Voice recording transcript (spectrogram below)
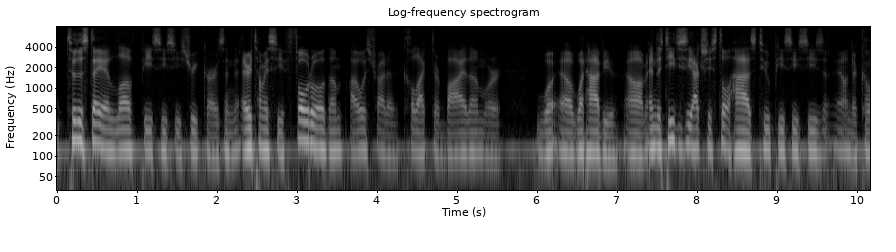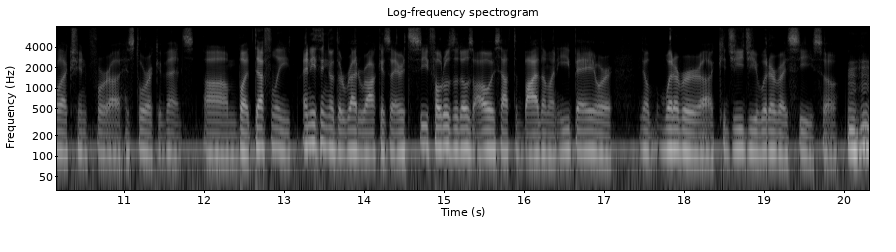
to this day, I love PCC streetcars, and every time I see a photo of them, I always try to collect or buy them or what uh, what have you. Um, and the TTC actually still has two PCCs on their collection for uh, historic events. Um, but definitely anything of the Red Rockets, I see photos of those. I always have to buy them on eBay or you know whatever uh, Kijiji, whatever I see. So mm-hmm.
